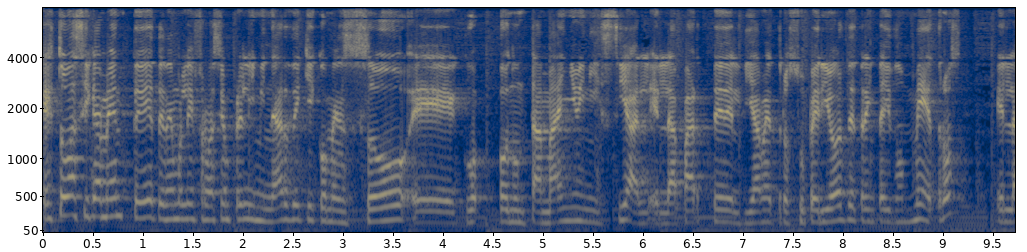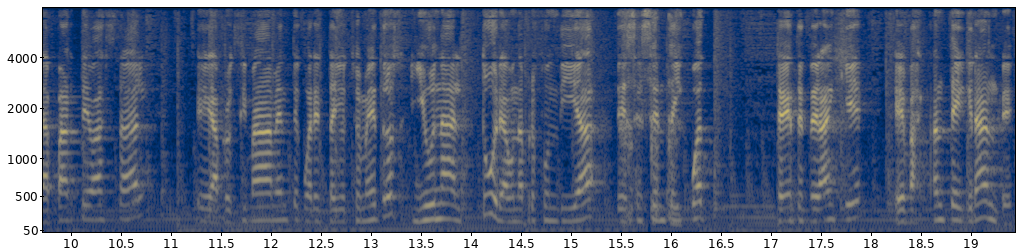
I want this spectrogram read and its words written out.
Esto básicamente tenemos la información preliminar de que comenzó eh, con un tamaño inicial en la parte del diámetro superior de 32 metros, en la parte basal eh, aproximadamente 48 metros y una altura, una profundidad de 64. Ustedes entenderán que es bastante grande.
